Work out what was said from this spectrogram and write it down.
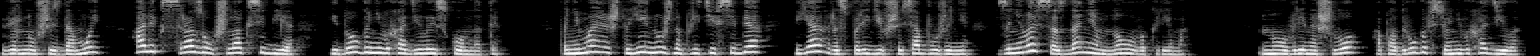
Вернувшись домой, Алекс сразу ушла к себе и долго не выходила из комнаты. Понимая, что ей нужно прийти в себя, я, распорядившись об ужине, занялась созданием нового крема. Но время шло, а подруга все не выходила.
